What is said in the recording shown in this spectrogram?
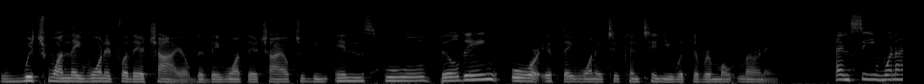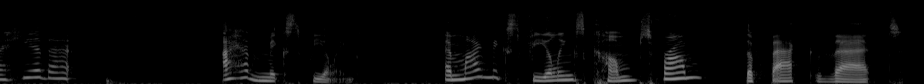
which one they wanted for their child. Did they want their child to be in school building or if they wanted to continue with the remote learning? And see, when I hear that, I have mixed feelings. And my mixed feelings comes from the fact that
